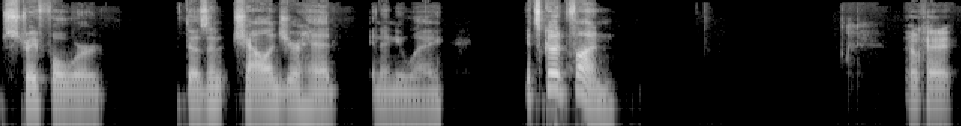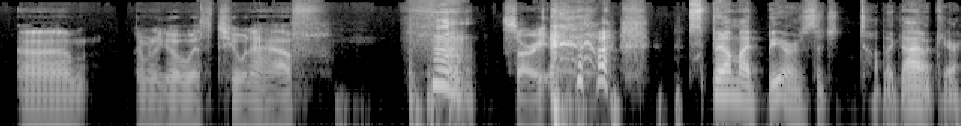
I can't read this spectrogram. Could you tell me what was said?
straightforward, doesn't challenge your head in any way. It's good fun. okay. Um, I'm gonna go with two and a half. Hmm. Sorry. Spit on my beer is such a topic. I don't care.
